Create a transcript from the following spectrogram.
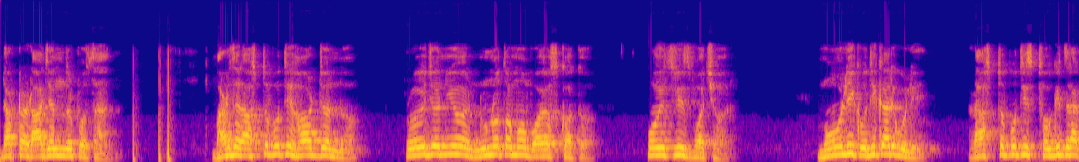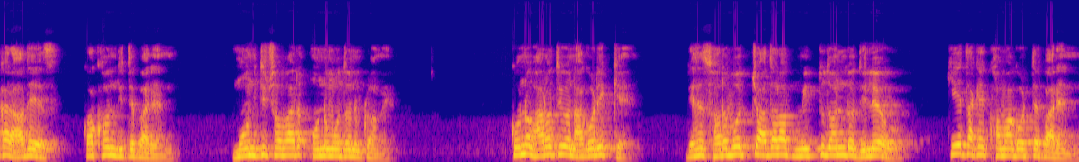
ডক্টর রাজেন্দ্র প্রসাদ। ভারতের রাষ্ট্রপতি হওয়ার জন্য প্রয়োজনীয় ন্যূনতম বয়স কত? পঁয়ত্রিশ বছর। মৌলিক অধিকারগুলি রাষ্ট্রপতি স্থগিত রাখার আদেশ কখন দিতে পারেন? মন্ত্রিসভার অনুমোদন ক্রমে। কোনো ভারতীয় নাগরিককে দেশের সর্বোচ্চ আদালত মৃত্যুদণ্ড দিলেও কে তাকে ক্ষমা করতে পারেন?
